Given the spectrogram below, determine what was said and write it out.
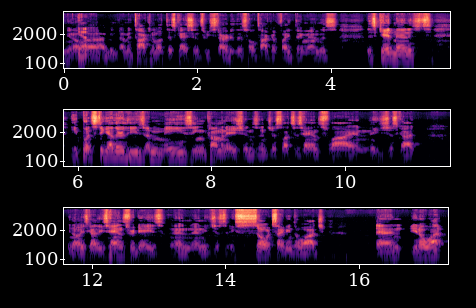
You know, Yep. uh, I've, been, I've been talking about this guy since we started this whole talk of fight thing, man. This this kid, man, it's he puts together these amazing combinations and just lets his hands fly, and he's just got, you know, he's got these hands for days, and and he's just he's so exciting to watch. And you know what?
